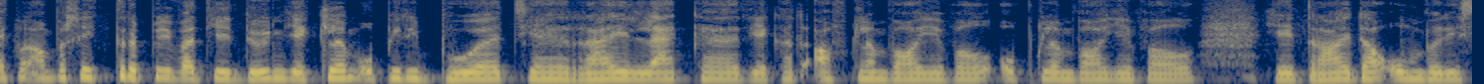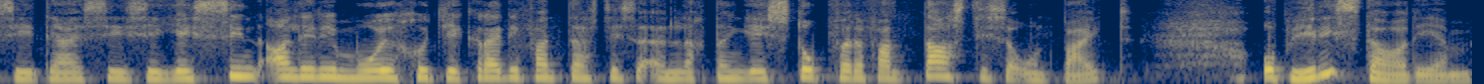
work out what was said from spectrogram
ek wil amper sê trippie wat jy doen, jy klim op hierdie boot, jy ry lekker, jy kan afklim waar jy wil, opklim waar jy wil. Jy draai daar om by die CTIC, jy sien al hierdie mooi goed, jy kry die fantastiese inligting, jy stop vir 'n fantastiese ontbyt. Op hierdie stadium,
